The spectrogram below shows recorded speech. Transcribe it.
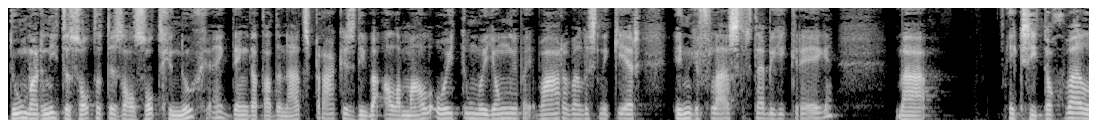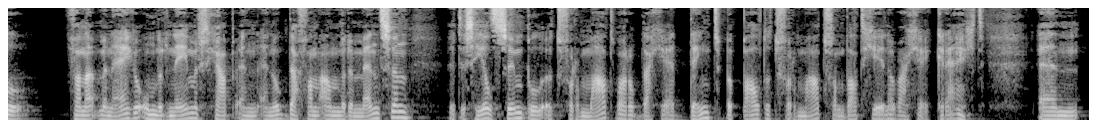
doe maar niet te zot, het is al zot genoeg. Ik denk dat dat een uitspraak is die we allemaal ooit toen we jong waren wel eens een keer ingefluisterd hebben gekregen. Maar ik zie toch wel vanuit mijn eigen ondernemerschap en, en ook dat van andere mensen, het is heel simpel. Het formaat waarop dat jij denkt bepaalt het formaat van datgene wat jij krijgt. En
